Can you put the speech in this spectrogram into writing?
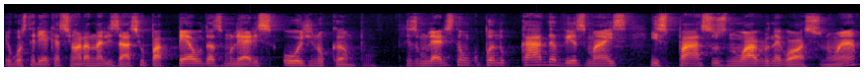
eu gostaria que a senhora analisasse o papel das mulheres hoje no campo. As mulheres estão ocupando cada vez mais espaços no agronegócio, não é?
